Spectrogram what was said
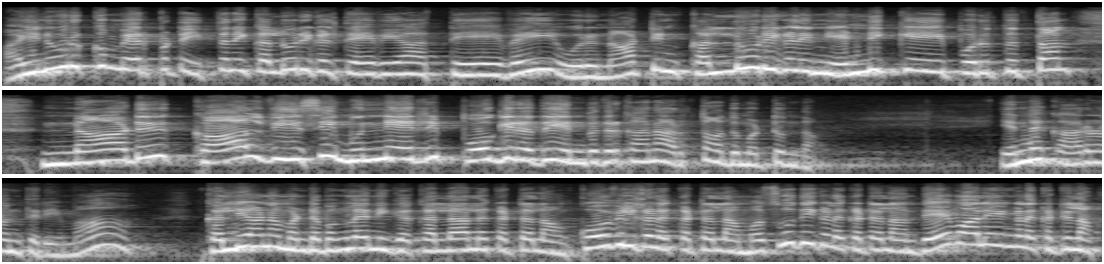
ஐநூறுக்கும் மேற்பட்ட இத்தனை கல்லூரிகள் தேவையா? தேவை. ஒரு நாட்டின் கல்லூரிகளின் எண்ணிக்கையை பொறுத்துத்தான் நாடு கால் வீசி முன்னேறி போகிறது என்பதற்கான அர்த்தம் அது மட்டும்தான். என்ன காரணம் தெரியுமா? கல்யாண மண்டபங்களை நீங்கள் கல்லால் கட்டலாம் கோவில்களை கட்டலாம் மசூதிகளை கட்டலாம் தேவாலயங்களை கட்டலாம்.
